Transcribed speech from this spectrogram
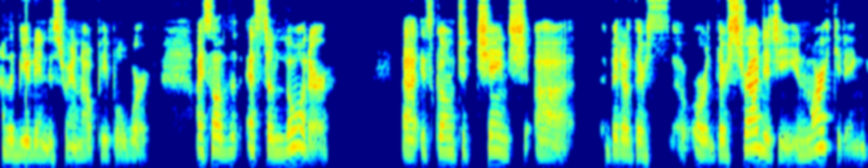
and the beauty industry and how people work. I saw that Estée Lauder uh, is going to change uh, a bit of their or their strategy in marketing,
